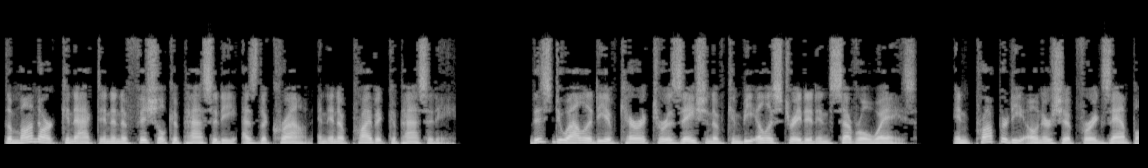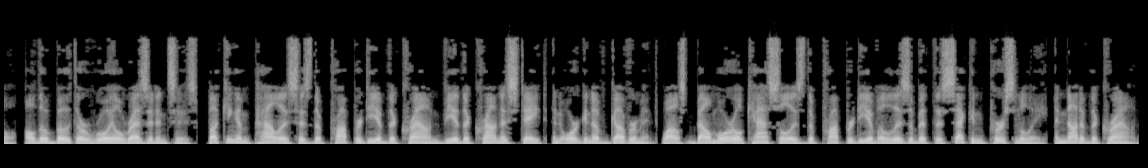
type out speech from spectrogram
The monarch can act in an official capacity as the crown and in a private capacity. This duality of characterization of can be illustrated in several ways. In property ownership for example, although both are royal residences, Buckingham Palace is the property of the Crown via the Crown Estate an organ of government whilst Balmoral Castle is the property of Elizabeth II personally, and not of the Crown.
